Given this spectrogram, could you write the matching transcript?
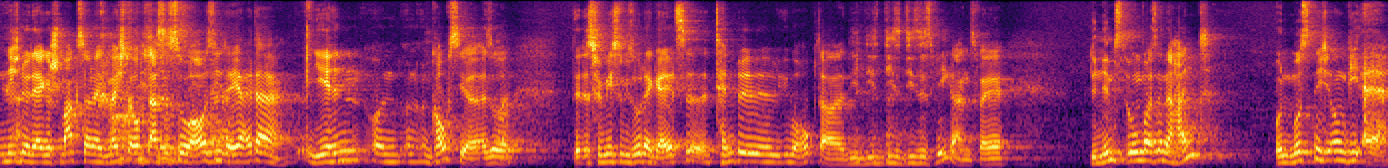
nicht nur der Geschmack, sondern ich möchte auch, dass es so aussieht, ey, Alter, geh hin und, und, und kauf's dir. Also, das ist für mich sowieso der geilste Tempel überhaupt da, die, die, dieses, dieses Vegans, weil du nimmst irgendwas in der Hand und musst nicht irgendwie, äh,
